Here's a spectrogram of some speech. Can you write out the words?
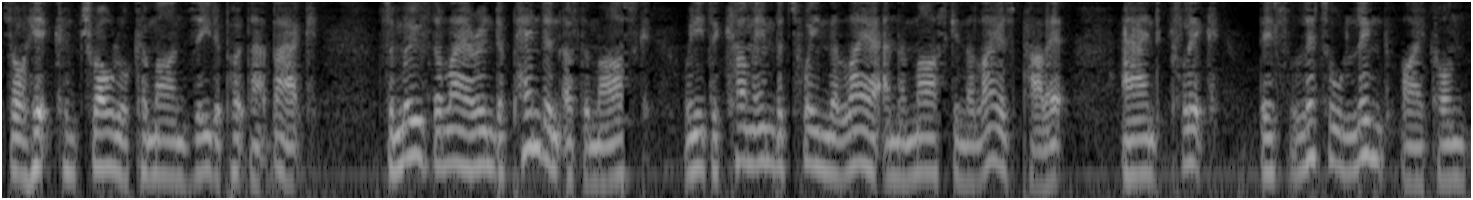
So I'll hit Control or Command Z to put that back. To move the layer independent of the mask, we need to come in between the layer and the mask in the Layers palette and click this little link icon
